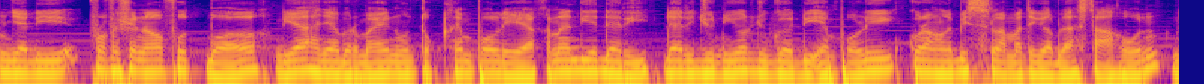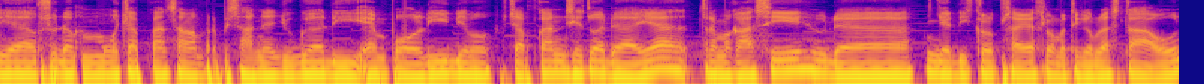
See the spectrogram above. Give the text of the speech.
menjadi profesional football dia hanya bermain untuk Empoli ya karena dia dari dari junior juga di Empoli kurang lebih selama 13 tahun. Dia sudah mengucapkan salam perpisahannya juga di Empoli dia mengucapkan di situ ada ya terima kasih udah menjadi klub saya selama 13 tahun.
